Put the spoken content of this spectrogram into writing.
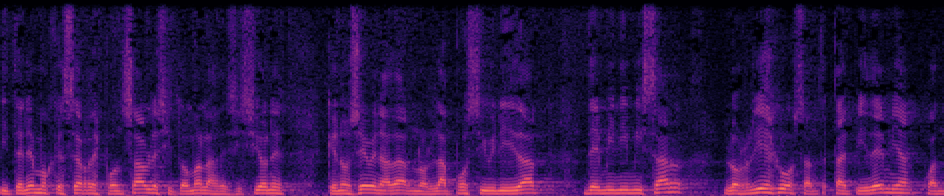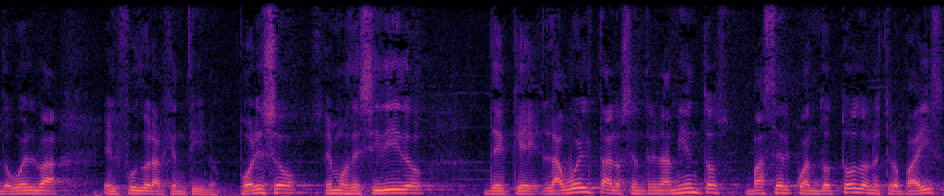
y tenemos que ser responsables y tomar las decisiones que nos lleven a darnos la posibilidad de minimizar los riesgos ante esta epidemia cuando vuelva el fútbol argentino. Por eso hemos decidido de que la vuelta a los entrenamientos va a ser cuando todo nuestro país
